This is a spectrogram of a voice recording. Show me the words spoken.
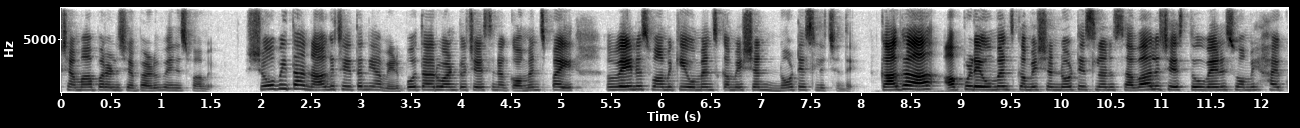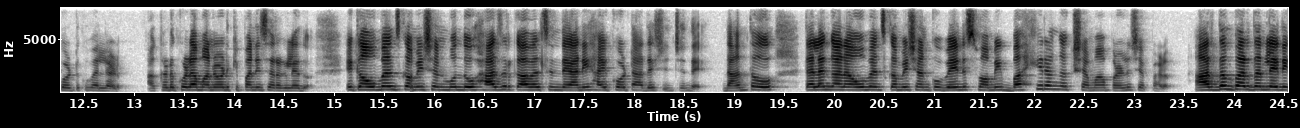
క్షమాపణలు చెప్పాడు వేణుస్వామి. శోభిత నాగ చైతన్య విడిపోతారు అంటూ చేసిన కామెంట్స్ పై వేణుస్వామికి ఉమెన్స్ కమిషన్ నోటీసులు ఇచ్చింది. కాగా అప్పుడే ఉమెన్స్ కమిషన్ నోటీసులను సవాలు చేస్తూ వేణుస్వామి హైకోర్టుకు వెళ్ళాడు. అక్కడ కూడా మనోడికి పని జరగలేదు. ఇక ఉమెన్స్ కమిషన్ ముందు హాజరు కావాల్సిందే అని హైకోర్టు ఆదేశించింది. దాంతో తెలంగాణ ఉమెన్స్ కమిషన్కు వేణుస్వామి బహిరంగ క్షమాపణలు చెప్పాడు. అర్థం పర్థం లేని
